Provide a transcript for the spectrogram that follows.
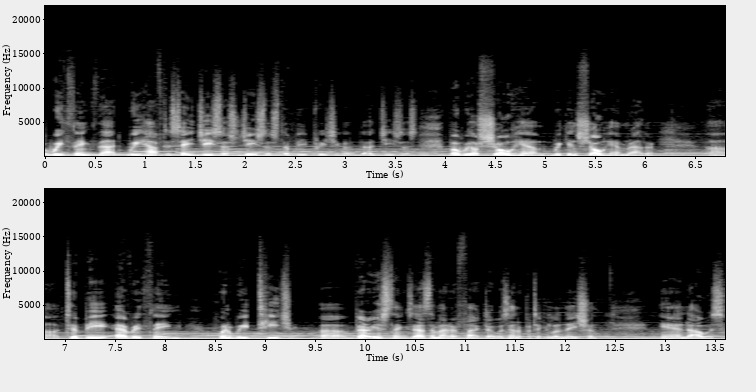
we think that we have to say Jesus, Jesus to be preaching uh, Jesus, but we'll show Him, we can show Him rather, uh, to be everything when we teach uh, various things. As a matter of fact, I was in a particular nation and I was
